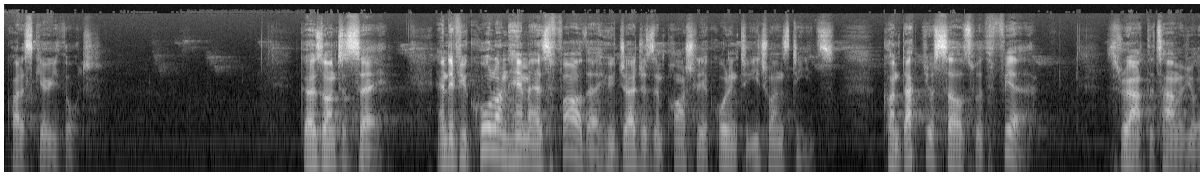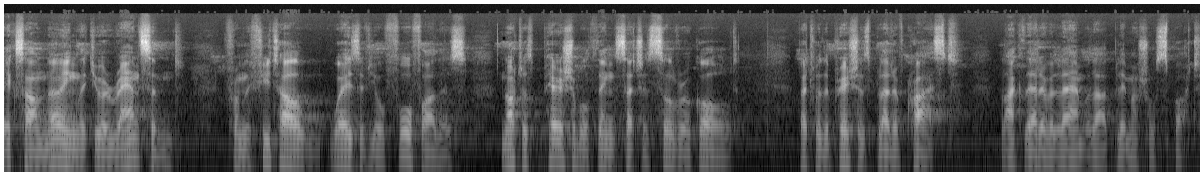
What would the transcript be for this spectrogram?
Quite a scary thought. Goes on to say, and if you call on him as Father, who judges impartially according to each one's deeds, conduct yourselves with fear throughout the time of your exile, knowing that you are ransomed from the futile ways of your forefathers, not with perishable things such as silver or gold, but with the precious blood of Christ, like that of a lamb without blemish or spot.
